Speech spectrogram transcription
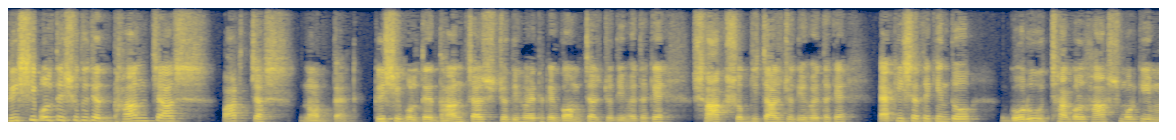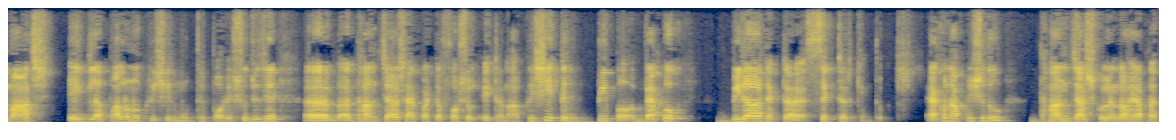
কৃষি বলতে শুধু যে ধান চাষ, পাট চাষ নট দ্যাট কৃষি বলতে ধান চাষ যদি হয়ে থাকে, গম চাষ যদি হয়ে থাকে, শাক সবজি চাষ যদি হয়ে থাকে, একই সাথে কিন্তু গরু, ছাগল, হাঁস, মুরগি, মাছ এইগুলা পালনও কৃষির মধ্যে পড়ে। শুধু যে ধান চাষ আর কয়েকটা ফসল এটা না। কৃষি একটা ব্যাপক বিরাট একটা সেক্টর কিন্তু। এখন আপনি শুধু ধান চাষ করলেন, না হয় আপনার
